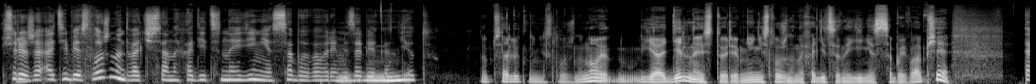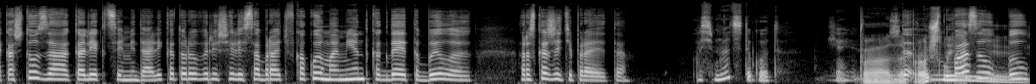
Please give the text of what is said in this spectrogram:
Сережа, а тебе сложно два часа находиться наедине с собой во время забега? Нет, абсолютно не сложно. Но я отдельная история, мне не сложно находиться наедине с собой вообще. Так, а что за коллекция медалей, которую вы решили собрать? В какой момент, когда это было? Расскажите про это. 18 год. Я... Позапрошлый? Да, пазл был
